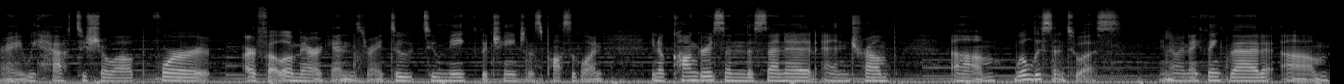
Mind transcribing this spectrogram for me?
right? We have to show up for our fellow Americans, right? To to make the change that's possible. And you know, Congress and the Senate and Trump um, will listen to us. You know, and I think that um,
